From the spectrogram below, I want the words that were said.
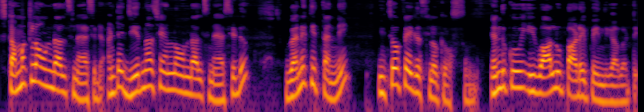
స్టమక్లో ఉండాల్సిన యాసిడ్ అంటే జీర్ణాశయంలో ఉండాల్సిన యాసిడ్ వెనక్కి తన్ని ఇసోఫేగస్లోకి వస్తుంది. ఎందుకు? ఈ వాల్వ్ పాడైపోయింది కాబట్టి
